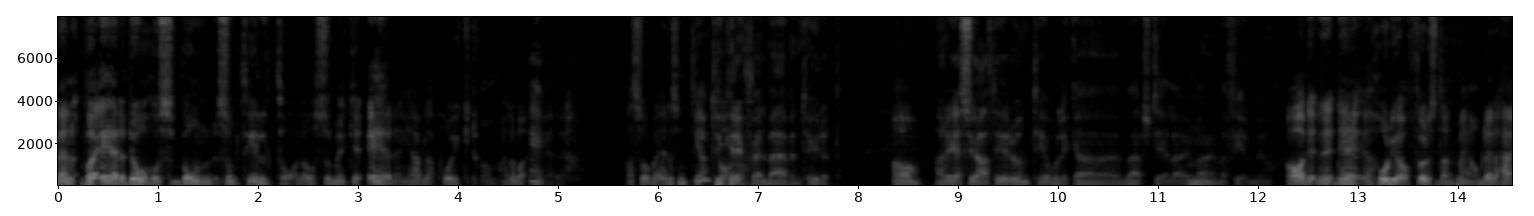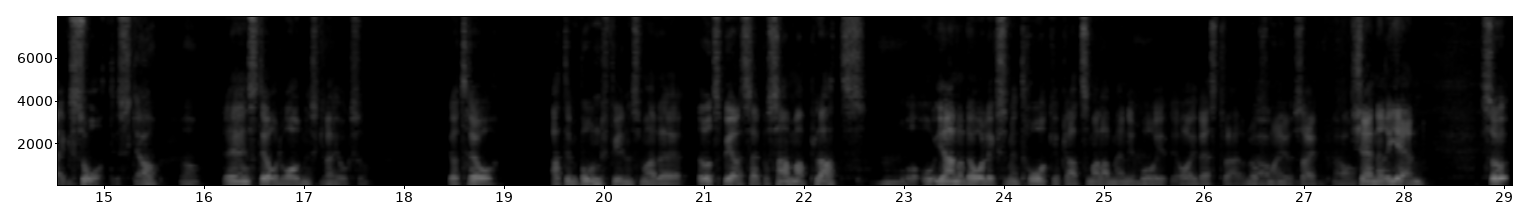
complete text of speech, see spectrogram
Men vad är det då hos Bond som tilltalar oss så mycket? Är det en jävla pojkdröm? Eller vad är det? Alltså vad är det som tilltalar? Jag tycker det är själva äventyret. Ja, Han reser ju alltid runt till olika världsdelar i varenda film. Ja, ja det, det, det håller jag fullständigt med om. Det är det här exotiska. ja. ja. Det är en stor dragningsgrej också. Jag tror att en Bondfilm som hade utspelat sig på samma plats och, och gärna då liksom en tråkig plats som alla människor i, ja, i västvärlden, då får man ju säga, Ja. känner igen. Så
